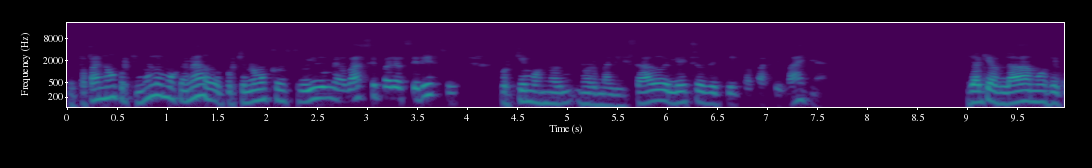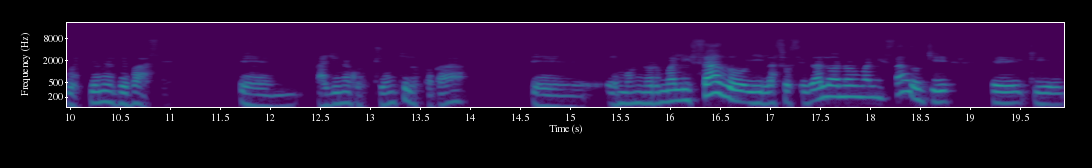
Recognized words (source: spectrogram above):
El papá no, porque no lo hemos ganado, porque no hemos construido una base para hacer eso, porque hemos normalizado el hecho de que el papá se vaya. Ya que hablábamos de cuestiones de base, eh, hay una cuestión que los papás hemos normalizado y la sociedad lo ha normalizado, que eh, que,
